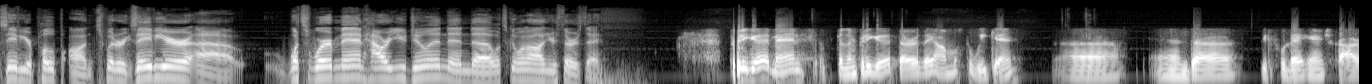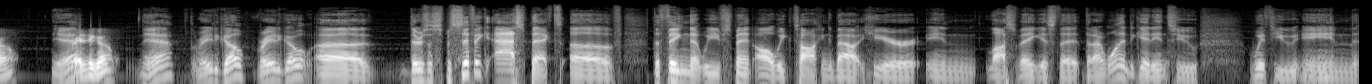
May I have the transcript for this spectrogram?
Xavier Pope on Twitter. Xavier, uh, what's word, man? How are you doing, and uh, what's going on your Thursday? Pretty good, man. Feeling pretty good. Thursday, almost the weekend, uh, and uh, beautiful day here in Chicago. Yeah, Ready to go. Yeah, ready to go. Ready to go. Uh, there's a specific aspect of the thing that we've spent all week talking about here in Las Vegas that, that I wanted to get into with you in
